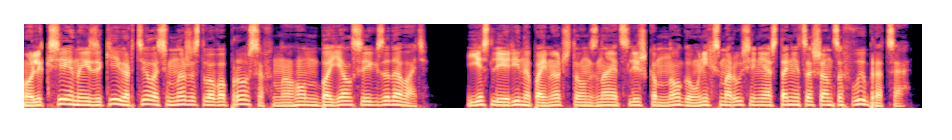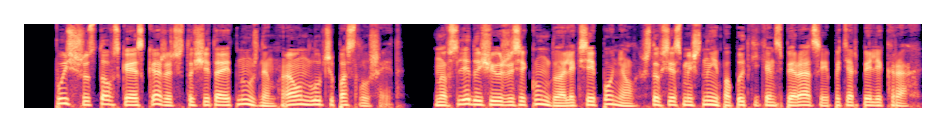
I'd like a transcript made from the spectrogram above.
У Алексея на языке вертелось множество вопросов, но он боялся их задавать. Если Ирина поймет, что он знает слишком много, у них с Марусей не останется шансов выбраться. Пусть Шустовская скажет, что считает нужным, а он лучше послушает. Но в следующую же секунду Алексей понял, что все смешные попытки конспирации потерпели крах.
